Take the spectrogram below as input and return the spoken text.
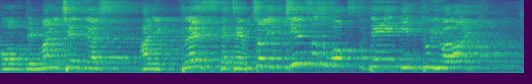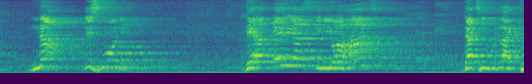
of the money changers and he cleansed the temple. So if Jesus walks today into your life, now, this morning, there are areas in your heart that he would like to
